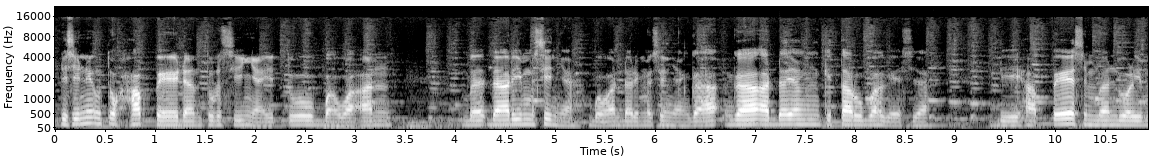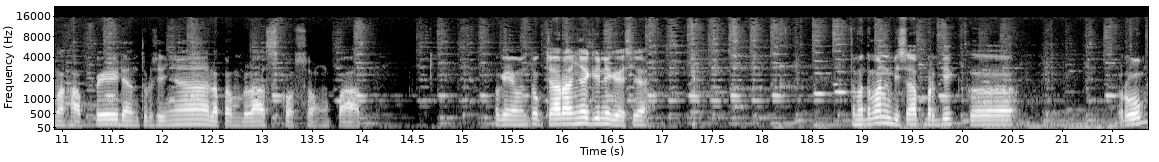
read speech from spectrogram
Di sini untuk HP dan tursinya itu bawaan dari mesinnya bawaan dari mesinnya. Nggak nggak ada yang kita rubah guys ya. Di HP 925 HP dan tursinya 1804 Oke untuk caranya gini guys ya. Teman-teman bisa pergi ke room.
